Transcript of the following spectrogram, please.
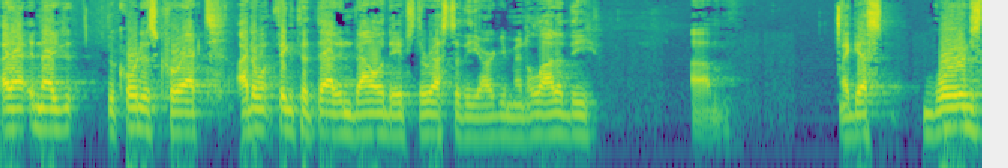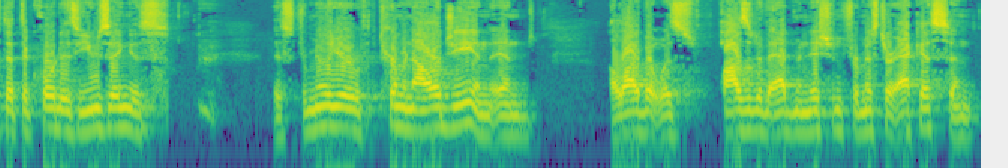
And I- and I, the court is correct. I don't think that that invalidates the rest of the argument. A lot of the, um, I guess, words that the court is using is, is familiar terminology, and, and a lot of it was positive admonition for Mr. Eckis and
